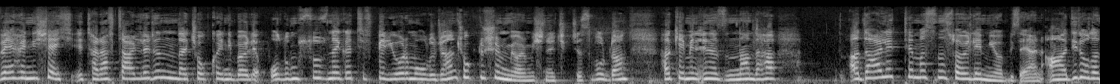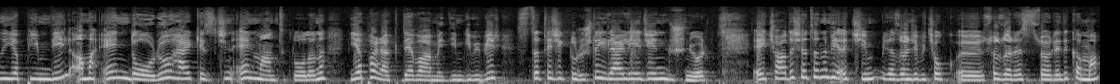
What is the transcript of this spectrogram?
Ve hani şey taraftarların da çok hani böyle olumsuz negatif bir yorum olacağını çok düşünmüyorum işin açıkçası. Buradan hakemin en azından daha adalet temasını söylemiyor bize. Yani adil olanı yapayım değil ama en doğru herkes için en mantıklı olanı yaparak devam edeyim gibi bir stratejik duruşla ilerleyeceğini düşünüyorum. E, Çağdaş Atan'ı bir açayım. Biraz önce birçok e, söz arası söyledik ama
